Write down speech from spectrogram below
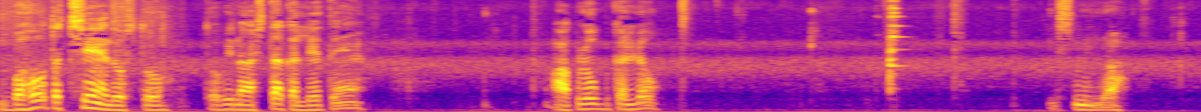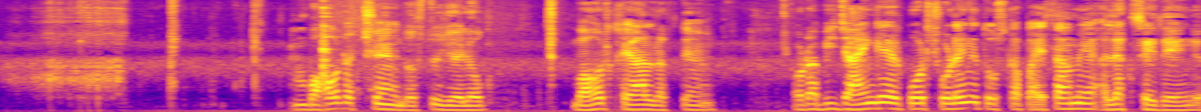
बहुत अच्छे हैं दोस्तों। तो अभी नाश्ता कर लेते हैं। आप लोग भी कर लो। बिस्मिल्लाह। बहुत अच्छे हैं दोस्तों ये लोग। बहुत ख्याल रखते हैं। और अभी जाएँगे एयरपोर्ट छोड़ेंगे तो उसका पैसा हमें अलग से देंगे।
